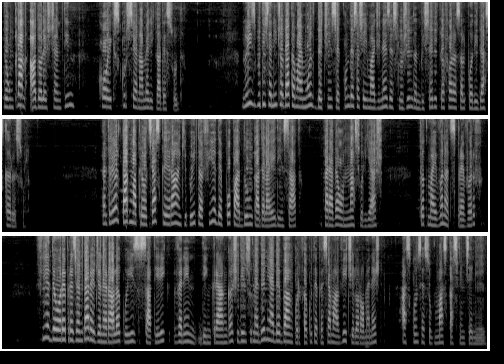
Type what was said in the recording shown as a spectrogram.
pe un plan adolescentin, cu o excursie în America de Sud. Nu izbutise niciodată mai mult de 5 secunde să se imagineze slujind în biserică fără să-l podidească râsul. Pentru el, tagma preoțească era închipuită fie de popa Dunca de la ei din sat, care avea un nas uriaș, tot mai vânăt spre vârf, fie de o reprezentare generală cu iz satiric, venind din creangă și din sumedenia de bancuri făcute pe seama vicilor omenești, ascunse sub masca sfințeniei.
